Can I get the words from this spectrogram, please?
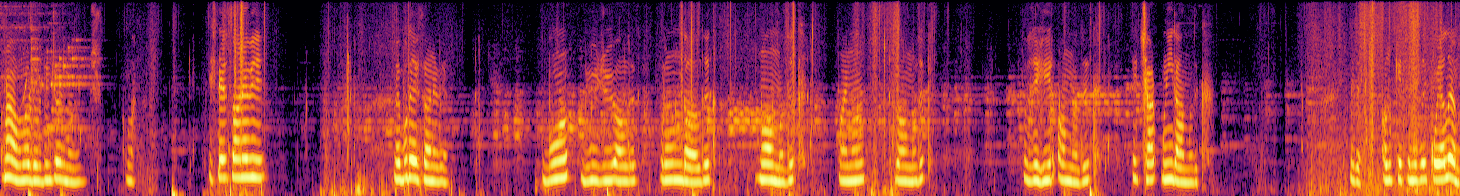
Ana bunlar dördüncü arınmış. Allah. İşte efsanevi. Ve bu da efsanevi. Bu büyücüyü aldık. Fırını da aldık. Bunu almadık. Aynen da almadık. Zehir almadık. Ve çarpmayı da almadık. Neyse. Aduketimizi koyalım.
